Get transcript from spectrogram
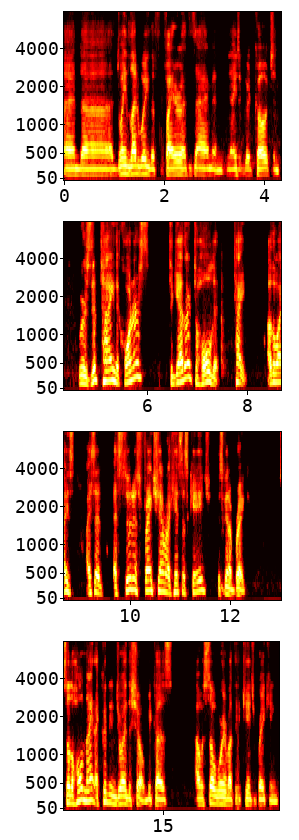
and uh, Duane Ludwig, the fighter at the time, and you know, he's a good coach. And we were zip tying the corners together to hold it tight. Otherwise, I said, as soon as Frank Shamrock hits his cage, it's going to break. So the whole night I couldn't enjoy the show because I was so worried about the cage breaking.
